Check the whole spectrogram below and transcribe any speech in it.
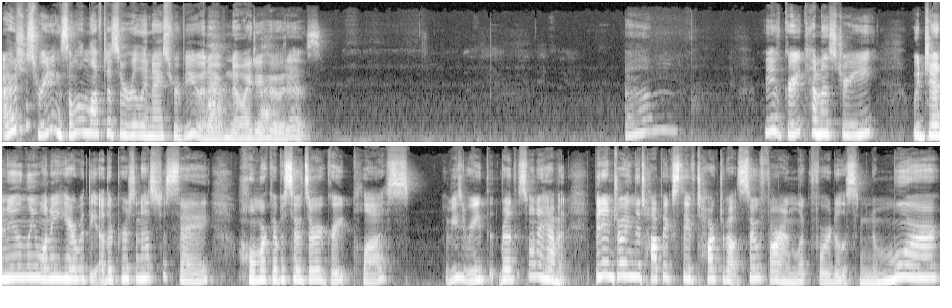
I was just reading, someone left us a really nice review, and I have no idea who it is. Um, we have great chemistry. We genuinely want to hear what the other person has to say. Homework episodes are a great plus. Have you read read this one? I haven't. Been enjoying the topics they've talked about so far and look forward to listening to more.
